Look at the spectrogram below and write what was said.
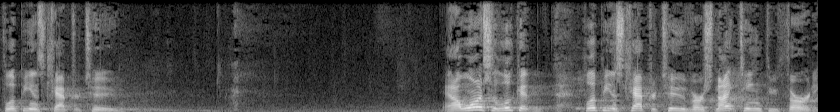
Philippians chapter 2. And I want us to look at Philippians chapter 2, verse 19 through 30.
